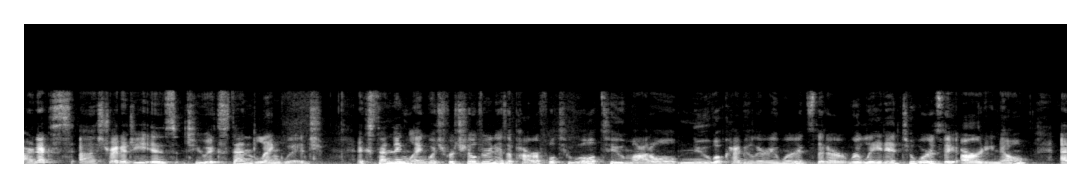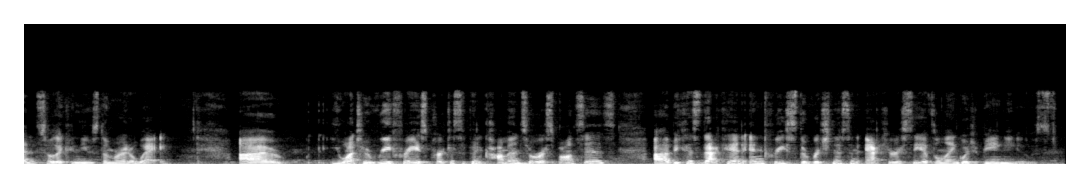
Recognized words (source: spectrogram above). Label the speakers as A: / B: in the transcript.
A: Our next uh, strategy is to extend language. Extending language for children is a powerful tool to model new vocabulary words that are related to words they already know, and so they can use them right away. Uh, you want to rephrase participant comments or responses uh, because that can increase the richness and accuracy of the language being used.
